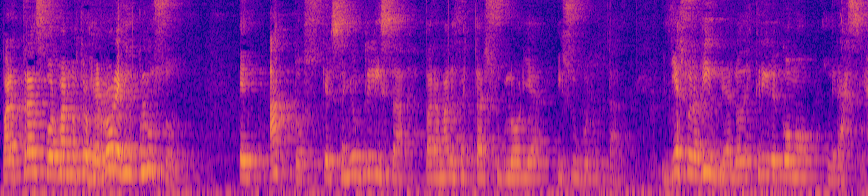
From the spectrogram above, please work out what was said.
para transformar nuestros errores incluso en actos que el Señor utiliza para manifestar su gloria y su voluntad. Y eso la Biblia lo describe como gracia.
